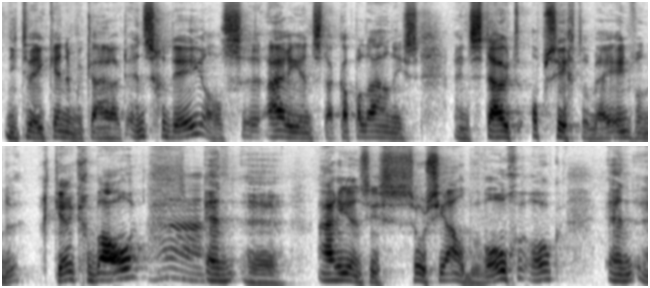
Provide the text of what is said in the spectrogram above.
Die twee kennen elkaar uit Enschede. Als eh Ariens daar kapelaan is en Stuit opzichter bij een van de kerkgebouwen. Ah. En eh Ariens is sociaal bewogen ook. En eh,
